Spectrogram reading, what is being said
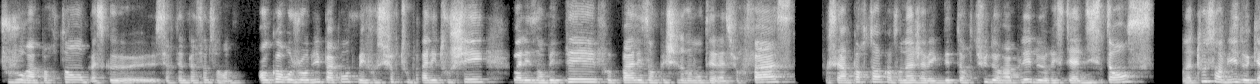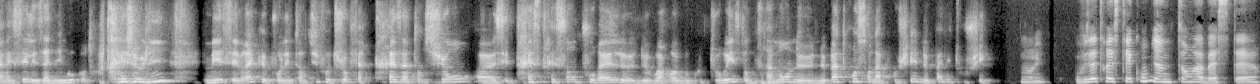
toujours important parce que certaines personnes ne s'en rendent encore aujourd'hui pas compte, mais il faut surtout pas les toucher, pas les embêter, il faut pas les empêcher de remonter à la surface. C'est important quand on nage avec des tortues de rappeler de rester à distance. On a tous envie de caresser les animaux qu'on trouve très jolis, mais c'est vrai que pour les tortues, il faut toujours faire très attention. Euh, c'est très stressant pour elles de voir beaucoup de touristes, donc vraiment ne, ne pas trop s'en approcher, ne pas les toucher. Oui. Vous êtes resté combien de temps à Basse-Terre?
